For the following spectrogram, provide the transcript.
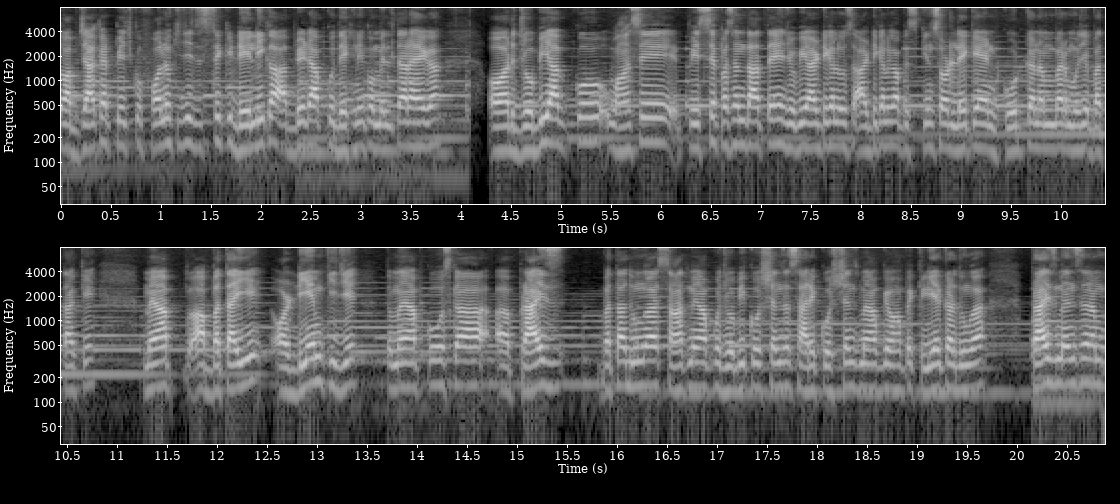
तो आप जाकर पेज को फॉलो कीजिए, जिससे कि डेली का अपडेट आपको देखने को मिलता रहेगा। और जो भी आपको वहाँ से पेज से पसंद आते हैं, जो भी आर्टिकल उस आर्टिकल का आप स्क्रीन शॉट लेके एंड कोड का नंबर मुझे बता के, मैं आप आप बताइए और डीएम कीजिए। तो मैं आपको उसका प्राइस बता दूँगा। साथ में आपको जो भी क्वेश्चन है, सारे क्वेश्चंस मैं आपके वहाँ पे क्लियर कर दूँगा। प्राइस मेंशन हम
